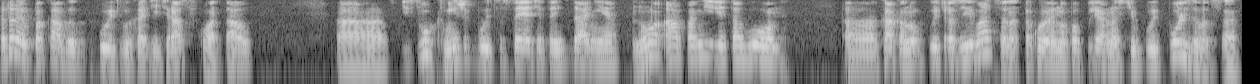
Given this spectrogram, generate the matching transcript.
которое пока будет выходить раз в квартал. Из двух книжек будет состоять это издание. Ну, а по мере того, как оно будет развиваться, какой оно популярностью будет пользоваться,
